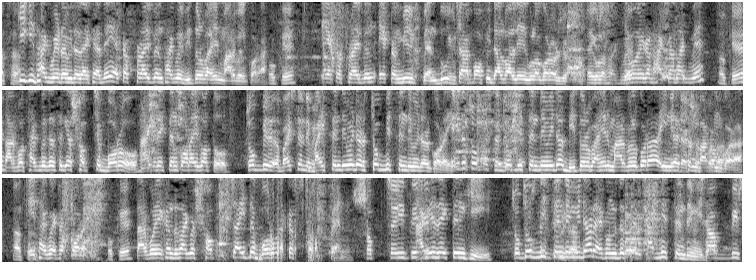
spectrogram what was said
আচ্ছা। কি কি থাকবে এটা ভিতরে দেখা দেয় একটা ফ্রাই প্যান থাকবে ভিতর বাহির মার্বেল করা। ওকে একটা ফ্রাই প্যান একটা মিল্ক প্যান দুধ চা কফি ডাল বালি এগুলো করার জন্য। এগুলো থাকবে? এবং একটা ঢাকনা থাকবে। ওকে। তারপর থাকবে গিয়ে সবচেয়ে বড় আগে দেখতেন কড়াই কত? চব্বিশ বাইশ সেন্টিমিটার বাইশ সেন্টিমিটার চব্বিশ সেন্টিমিটার কড়াই। এইটা চব্বিশ সেন্টিমিটার ভিতর বাহির মার্বেল করা ইন্ডাকশন বাটন করা। আচ্ছা। এই থাকবে একটা কড়াই। ওকে। তারপরে এখান থেকে থাকবে সবচাইতে বড় একটা সসপ্যান সবচাইতে আগে দেখতেন কি? 24 চব্বিশ সেন্টিমিটার এখন ছাব্বিশ সেন্টিমিটার 26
